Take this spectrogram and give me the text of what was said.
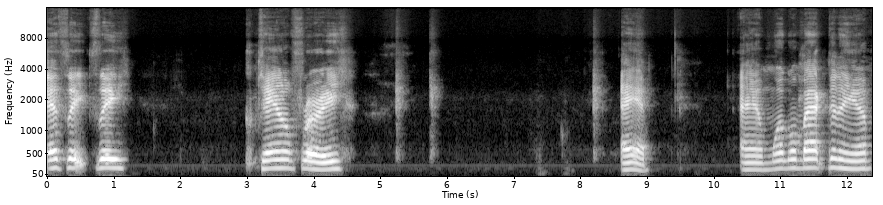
SHC channel three and and we're going back to them.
